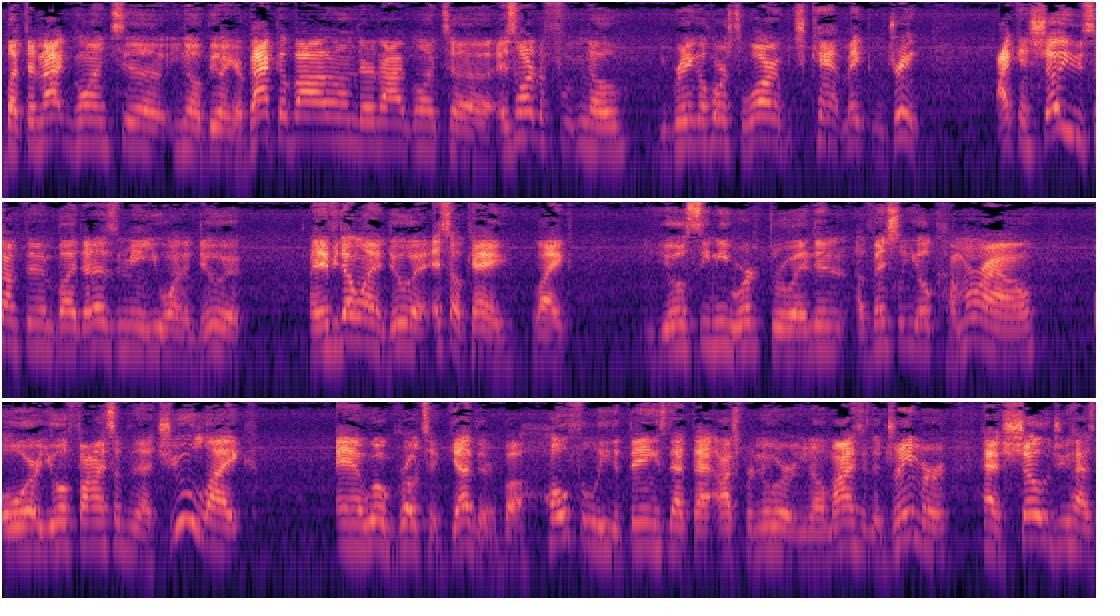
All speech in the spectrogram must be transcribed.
But they're not going to, you know, be on your back about them. They're not going to. It's hard to, you know, you bring a horse to water, but you can't make them drink. I can show you something, but that doesn't mean you want to do it. And if you don't want to do it, it's okay. Like, you'll see me work through it, and then eventually you'll come around, or you'll find something that you like and we'll grow together. But hopefully, the things that that entrepreneur, you know, mindset, the dreamer, has showed you has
